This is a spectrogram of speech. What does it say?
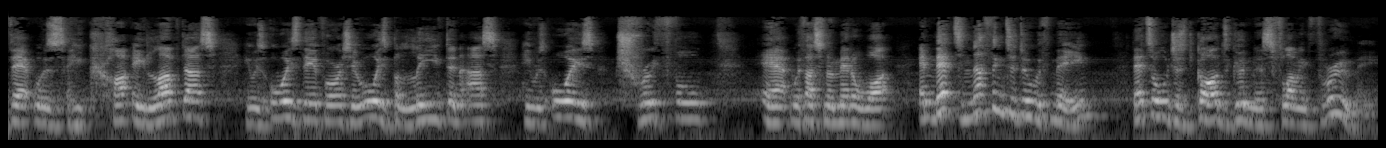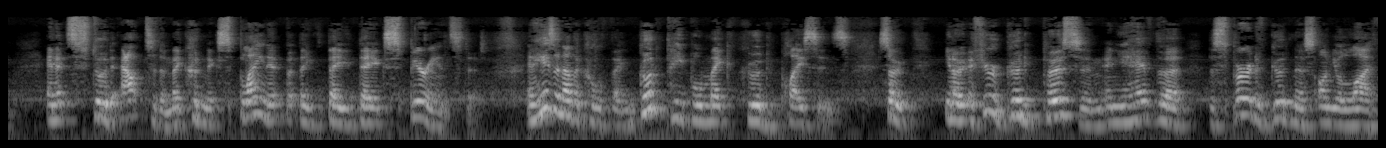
that was, he, he loved us, he was always there for us, he always believed in us, he was always truthful uh, with us no matter what. And that's nothing to do with me. That's all just God's goodness flowing through me. And it stood out to them. They couldn't explain it, but they, they, they experienced it. And here's another cool thing good people make good places. So, you know, if you're a good person and you have the, the spirit of goodness on your life,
